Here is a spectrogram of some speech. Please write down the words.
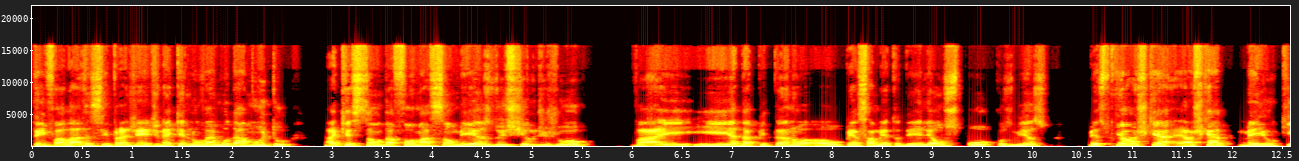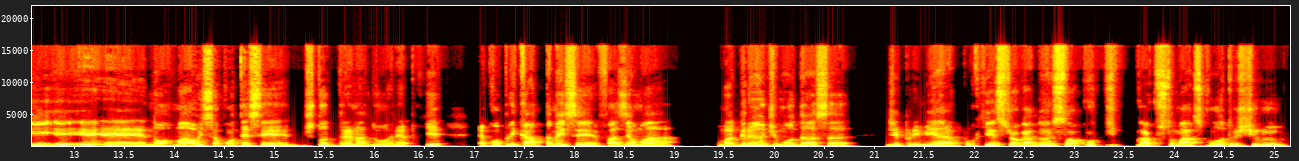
tem falado assim para a gente, né? Que ele não vai mudar muito a questão da formação mesmo, do estilo de jogo vai ir adaptando o pensamento dele aos poucos mesmo. Mesmo porque eu acho que é, acho que é meio que é, é normal isso acontecer de todo treinador, né? Porque é complicado também você fazer uma, uma grande mudança de primeira, porque esses jogadores são acostumados com outro estilo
